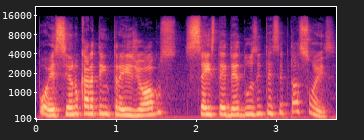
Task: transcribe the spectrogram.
Pô, esse ano o cara tem três jogos, seis TD, duas interceptações.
